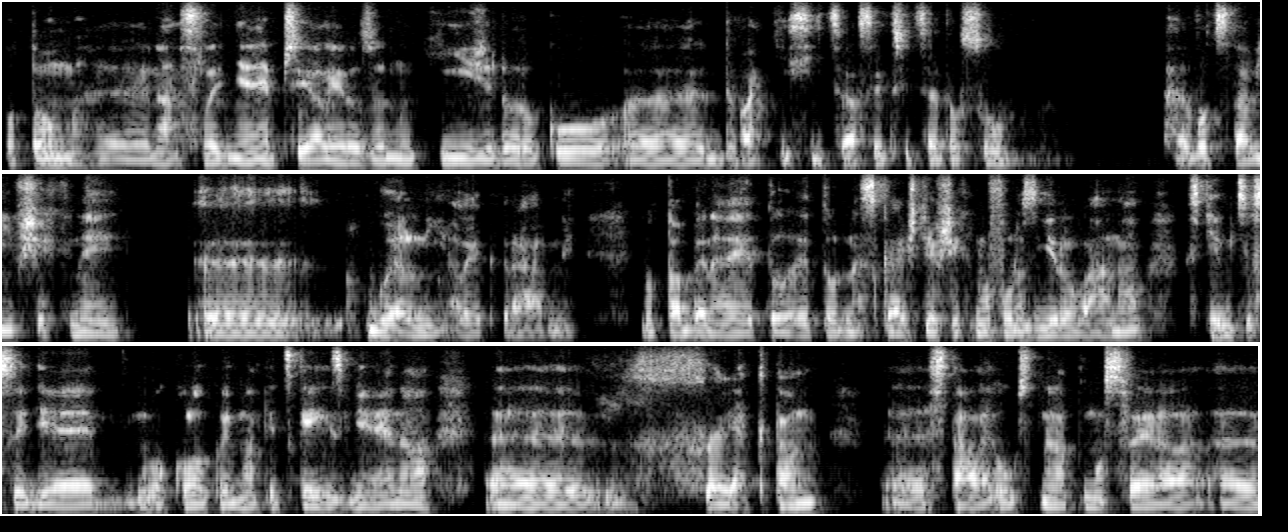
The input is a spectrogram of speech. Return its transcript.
Potom e, následně přijali rozhodnutí, že do roku e, 2038 e, odstaví všechny e, uhelné elektrárny. Notabene je to, je to dneska ještě všechno forzírováno s tím, co se děje okolo klimatických změn a e, jak tam e, stále houstne atmosféra, e,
